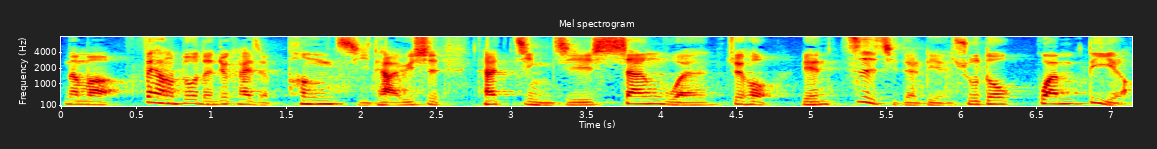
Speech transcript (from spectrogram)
那么非常多人就开始抨击他，于是他紧急删文，最后连自己的脸书都关闭了。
